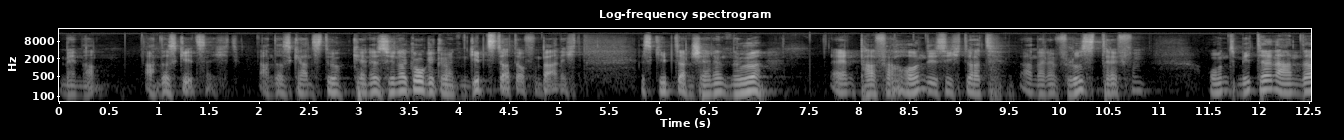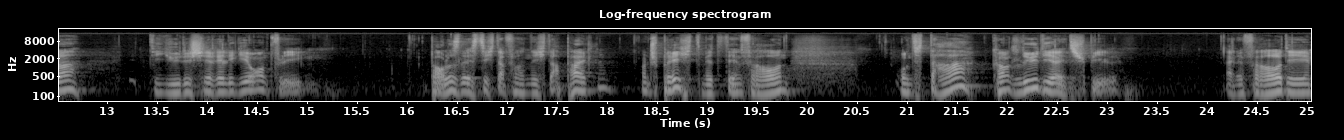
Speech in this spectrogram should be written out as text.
Männern. Anders geht es nicht. Anders kannst du keine Synagoge gründen. Gibt es dort offenbar nicht. Es gibt anscheinend nur ein paar Frauen, die sich dort an einem Fluss treffen und miteinander die jüdische Religion pflegen. Paulus lässt sich davon nicht abhalten und spricht mit den Frauen. Und da kommt Lydia ins Spiel. Eine Frau, die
